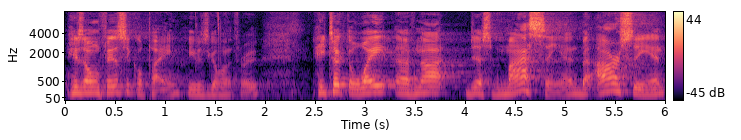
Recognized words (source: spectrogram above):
His own physical pain he was going through. He took the weight of not just my sin, but our sin.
